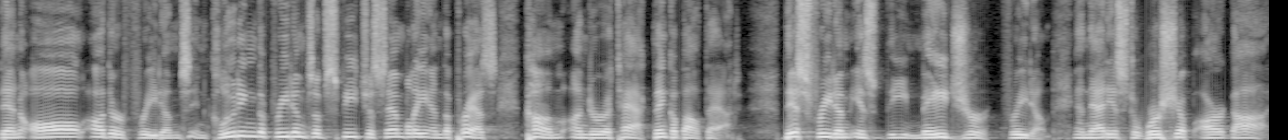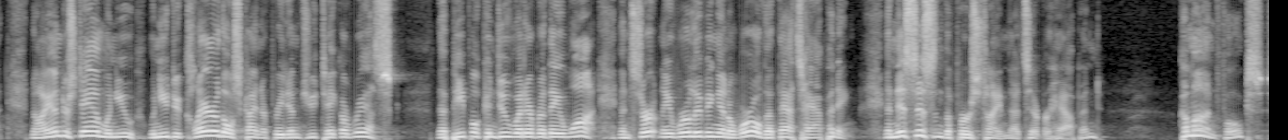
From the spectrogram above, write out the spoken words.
then all other freedoms, including the freedoms of speech, assembly, and the press, come under attack. Think about that. This freedom is the major freedom, and that is to worship our God. Now, I understand when you, when you declare those kind of freedoms, you take a risk that people can do whatever they want. And certainly we're living in a world that that's happening. And this isn't the first time that's ever happened. Come on, folks.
